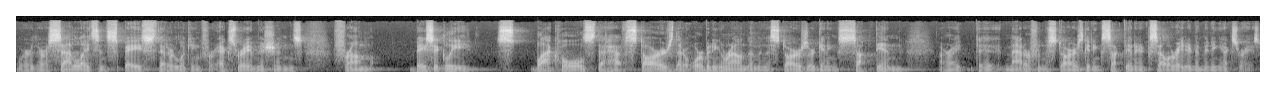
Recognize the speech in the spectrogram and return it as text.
where there are satellites in space that are looking for X ray emissions from basically black holes that have stars that are orbiting around them, and the stars are getting sucked in. All right, the matter from the stars getting sucked in and accelerated, and emitting X rays.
